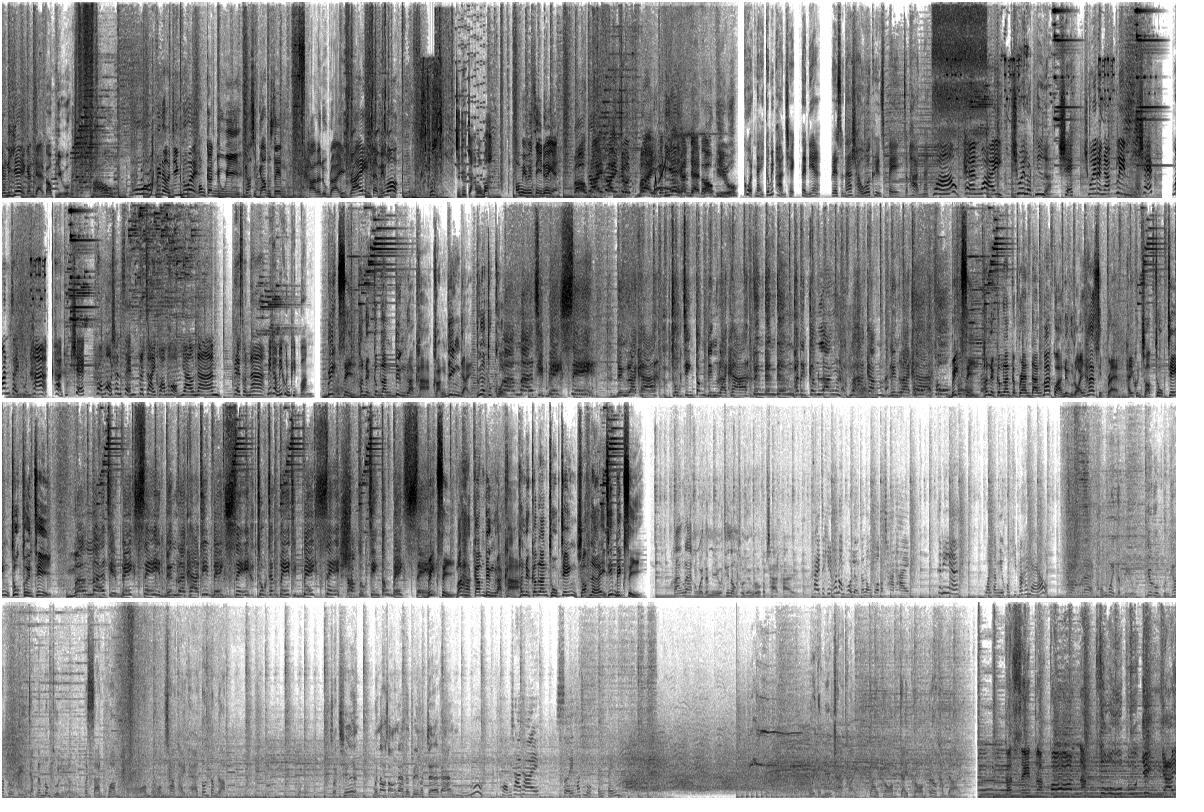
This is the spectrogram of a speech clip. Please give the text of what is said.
กันนิเย่กันแดดเบาผิว เบา ไม่เหนอะจริงด้วย ป้องกัน UV 99%ทาแล้วดูไบรท์ไรแต่ไม่วอกเฮ้ยจุดดูจางลงปะเพราะมีวิตซีด้วยไง เบาไรไฟจุดใหม่กันนิเย่กันแดดเบาผิว ขวดไหนก็ไม่ผ่านเช็ค แต่เนี่ย r e s o n a Shower Clean Spray จะผ่านไหมว้าวแพงไว ช่วยลดเหงื่อ เช็ค ช่วยระงับกลิ่น เช็ค มั่นใจคูณ5ผ่านทุกเช็ค เพราะ Motion Sense กระจายความหอมยาวนาน r e s o n a ไม่ทำให้คุณผิดหวัง บิ๊กซีผนึกกำลังดึงราคา ครั้งยิ่งใหญ่เพื่อทุกคน มามาที่บิ๊กซีดึงราคา ถูกจริงต้องดึงราคา ดึงดึงดึงผนึกกำลัง มหากรรมดึงราคาถูกบิ๊กซีผนึกกำลังกับแบรนด์ดังมากกว่า 150 แบรนด์ ให้คุณช็อปถูกจริง ทุกพื้นที่ มามาที่บิ๊กซีดึงราคาที่บิ๊กซีถูกทั้งปีที่บิ๊กซีช็อปถูกจริงต้องบิ๊กซีบิ๊กซีมหากรรมดึงราคา ผนึกกำลังถูกจริงช็อปเลยที่บิ๊กซี ครั้งแรกของไวตามิลที่นมถั่วเหลืองรวมกับชาไทย ใครจะคิดว่านมถั่วเหลืองจะลงตัวกับชาไทย ก็นี่ไงไวตามิลเขาคิดมาให้แล้ว ครั้งแรกของไวตามิลที่รวมคุณค่าโปรตีนจากน้ำนมถั่วเหลือง ผสานความหอมของชาไทยแท้ต้นตำรับ สดชื่น เหมือนเอาสองแนวดนตรีมาเจอกัน อืมหอมชาไทย เสยเข้อจมูกเต็มไวตามิลชาไทยกายพร้อมใจพร้อมเราทำได้ เกษตรกรนักสู้ผู้ยิ่งใหญ่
